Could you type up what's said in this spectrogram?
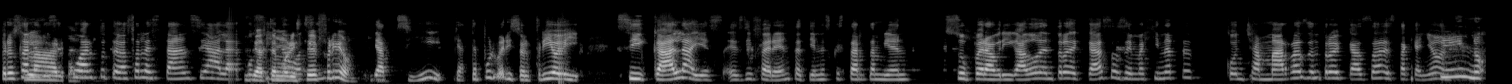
pero sales claro. del cuarto, te vas a la estancia, a la cocina. Ya te moriste de frío. Ya, sí, ya te pulverizó el frío y sí cala y es, es diferente. Tienes que estar también súper abrigado dentro de casa. O sea, imagínate con chamarras dentro de casa, está cañón. Sí, no.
